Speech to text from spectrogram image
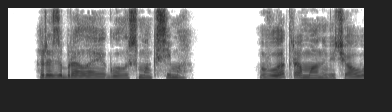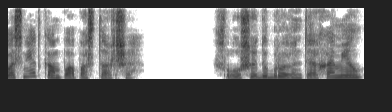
— разобрала я голос Максима. «Влад Романович, а у вас нет компа постарше?» «Слушай, Дубровин, ты охамел?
